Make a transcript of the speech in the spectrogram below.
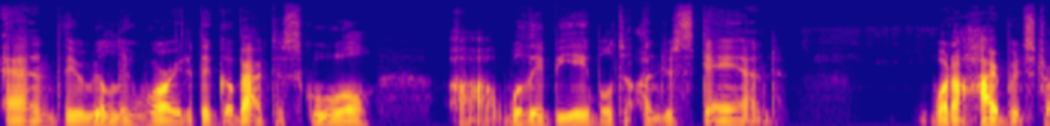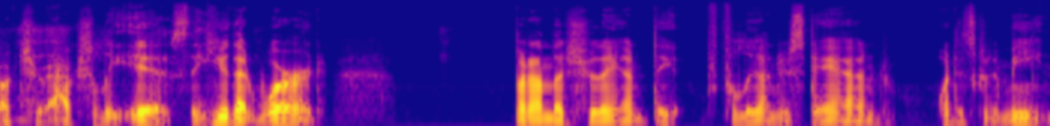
and they're really worried if they go back to school uh, will they be able to understand what a hybrid structure actually is they hear that word but i'm not sure they, un- they fully understand what it's going to mean.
